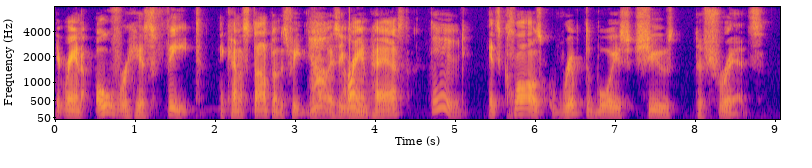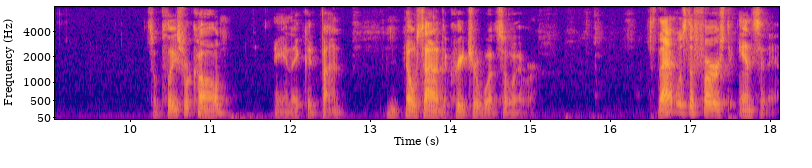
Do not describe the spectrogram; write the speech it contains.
It ran over his feet and kind of stomped on his feet, you know, as he Oh. ran past. Dude. Its claws ripped the boy's shoes to shreds. So police were called and they could find no sign of the creature whatsoever. So that was the first incident.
